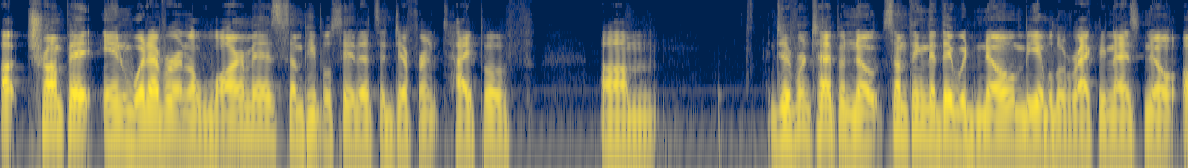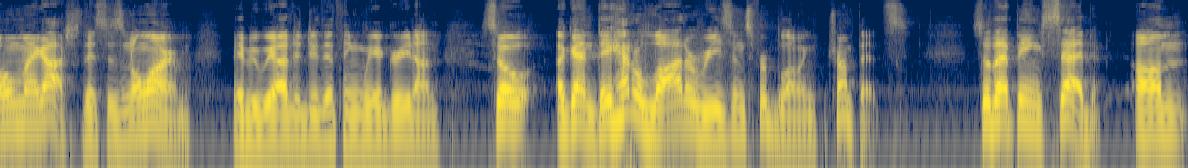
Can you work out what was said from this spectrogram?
a trumpet in whatever an alarm is, some people say that's a different type of. Um, different type of note, something that they would know and be able to recognize, know, oh my gosh, this is an alarm. Maybe we ought to do the thing we agreed on. So, again, they had a lot of reasons for blowing trumpets. So, that being said, um,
